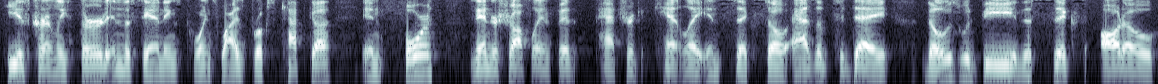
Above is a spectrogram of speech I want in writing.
he is currently third in the standings points wise. Brooks Koepka in fourth, Xander Schauffele in fifth, Patrick Cantlay in sixth. So as of today, those would be the six auto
